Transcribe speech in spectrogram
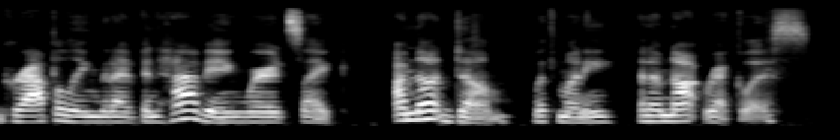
grappling that i've been having where it's like I'm not dumb with money and I'm not reckless.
